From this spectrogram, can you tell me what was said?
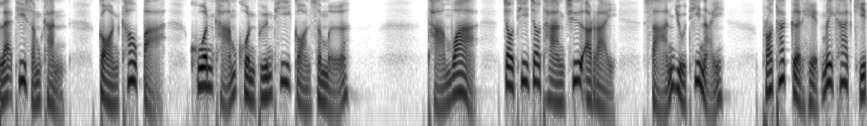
และที่สำคัญ ก่อนเข้าป่าควรถามคนพื้นที่ก่อนเสมอ ถามว่าเจ้าที่เจ้าทางชื่ออะไรศาลอยู่ที่ไหน เพราะถ้าเกิดเหตุไม่คาดคิด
